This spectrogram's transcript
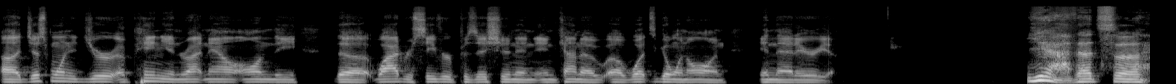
uh, just wanted your opinion right now on the the wide receiver position and and kind of uh, what's going on in that area yeah, that's uh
